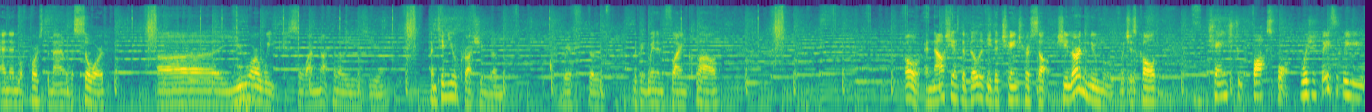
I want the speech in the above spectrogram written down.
And then, of course, the man with the sword. Uh, you are weak, so I'm not gonna use you. Continue crushing them with the Flipping Wind and Flying Cloud. Oh, and now she has the ability to change herself. She learned a new move, which is called Change to Fox Form, which is basically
